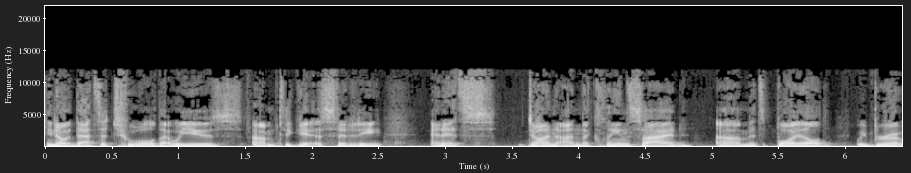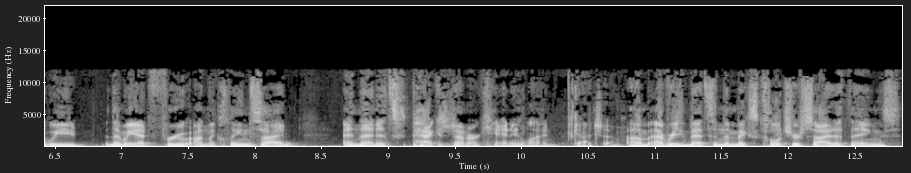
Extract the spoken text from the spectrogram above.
You know, that's a tool that we use um, to get acidity, and it's done on the clean side. Um, it's boiled. We brew it. We then we add fruit on the clean side. And then it's packaged on our canning line. Gotcha. Um, everything that's in the mixed culture side of things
